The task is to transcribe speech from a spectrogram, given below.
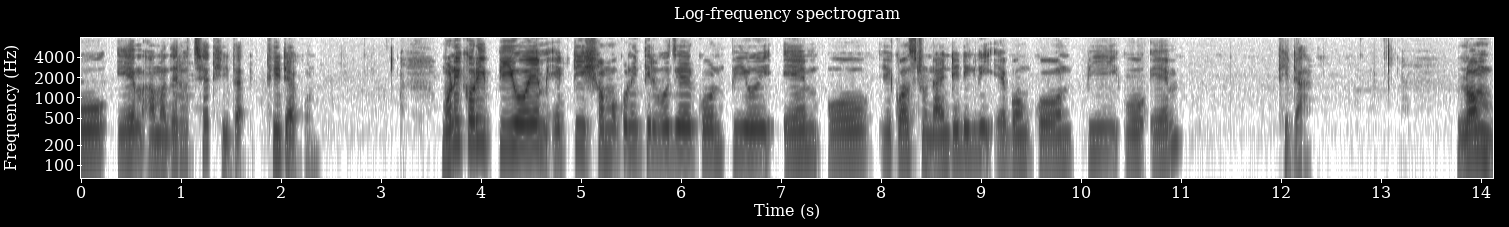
ও এম আমাদের হচ্ছে থিটা থিটা কোণ। মনে করি পিওএম একটি সমকোণী ত্রিভুজের কোণ পিওএম ও ইকুয়ালস টু নাইনটি ডিগ্রি এবং কোণ পিওএম থিটা লম্ব।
